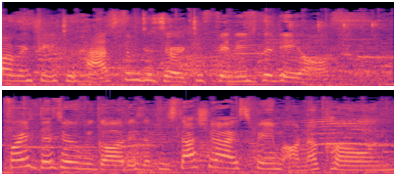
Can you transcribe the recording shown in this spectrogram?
Coventry to have some dessert to finish the day off. First dessert we got is a pistachio ice cream on a cone.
